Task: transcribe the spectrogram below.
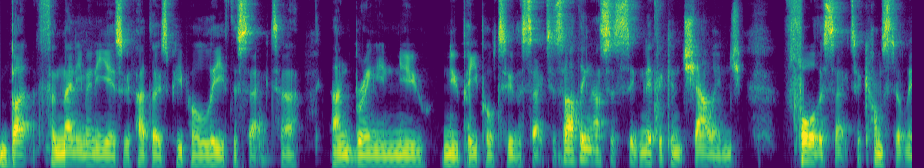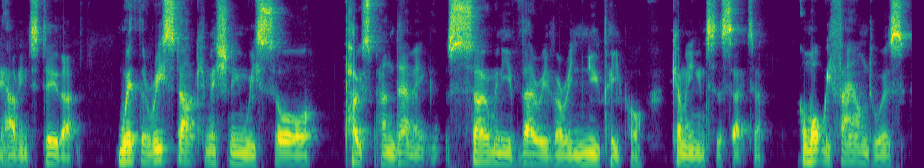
But for many, many years, we've had those people leave the sector and bring in new, new people to the sector. So I think that's a significant challenge for the sector constantly having to do that. With the restart commissioning, we saw post pandemic so many very, very new people coming into the sector. And what we found was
